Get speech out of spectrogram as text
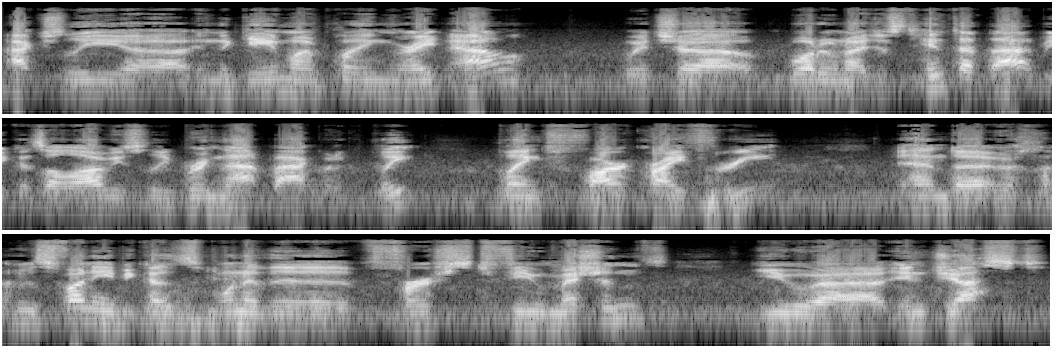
Actually, uh, in the game I'm playing right now, which uh, why don't I just hint at that because I'll obviously bring that back when complete. Playing Far Cry 3, and uh, it was funny because one of the first few missions you uh, ingest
